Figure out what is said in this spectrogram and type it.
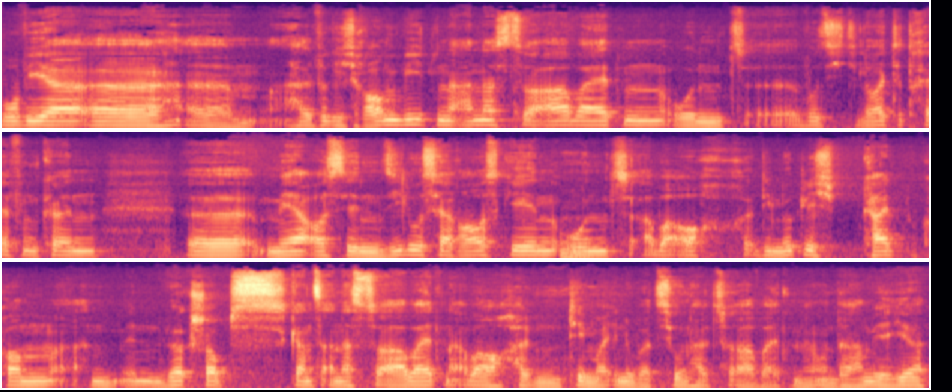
wo wir äh, äh, halt wirklich Raum bieten, anders zu arbeiten und äh, wo sich die Leute treffen können, äh, mehr aus den Silos herausgehen mhm. und aber auch die Möglichkeit bekommen, an, in Workshops ganz anders zu arbeiten, aber auch halt ein Thema Innovation halt zu arbeiten. Ne? Und da haben wir hier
